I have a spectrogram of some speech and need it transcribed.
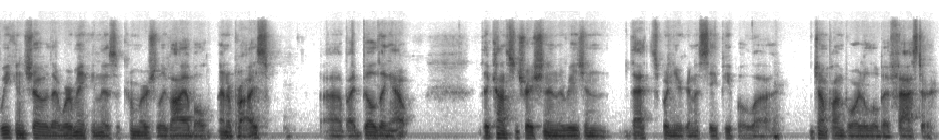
we can show that we're making this a commercially viable enterprise uh, by building out the concentration in the region. That's when you're going to see people uh, jump on board a little bit faster.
